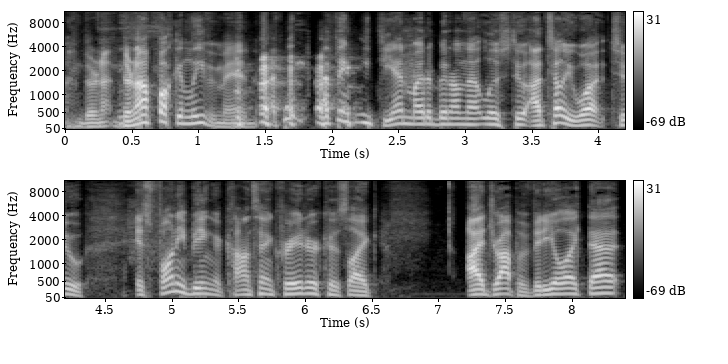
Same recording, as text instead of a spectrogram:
They're not. They're not fucking leaving, man. I think, I think Etienne might have been on that list too. I tell you what, too, it's funny being a content creator because like I drop a video like that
